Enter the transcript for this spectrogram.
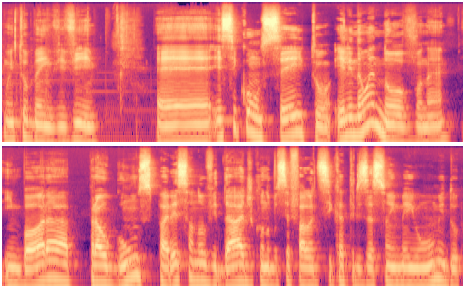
Muito bem, Vivi. É, esse conceito, ele não é novo, né? Embora para alguns pareça novidade quando você fala de cicatrização em meio úmido,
